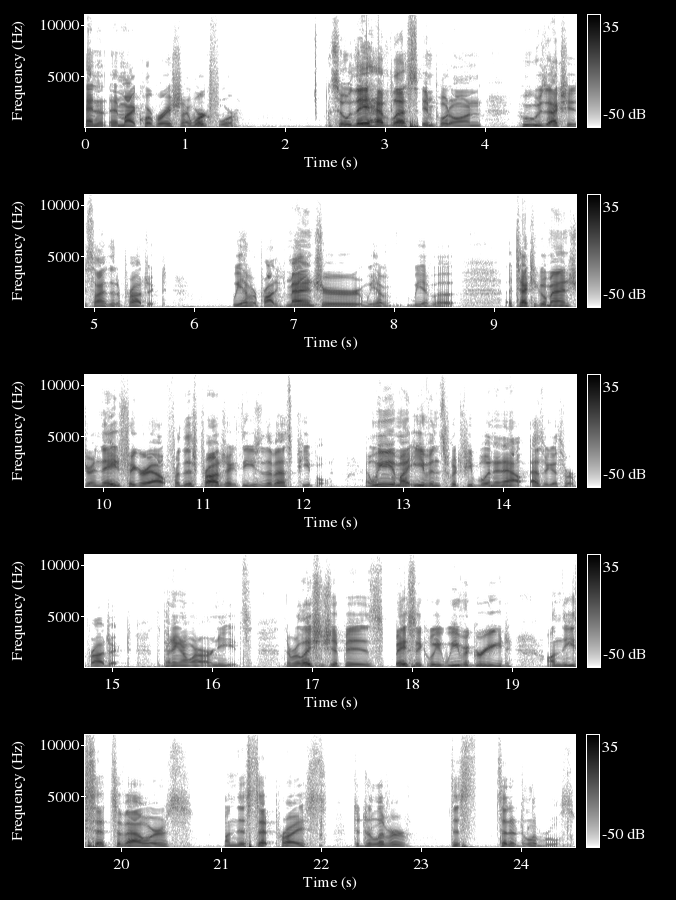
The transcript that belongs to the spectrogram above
and and my corporation I work for. So they have less input on who is actually assigned to the project. We have a project manager, we have we have a, a technical manager, and they figure out for this project these are the best people. And we might even switch people in and out as we go through our project, depending on our needs. The relationship is basically we've agreed on these sets of hours, on this set price, to deliver this set of deliverables.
